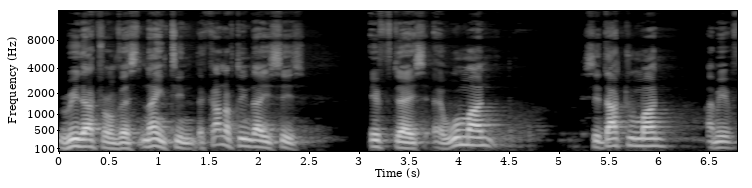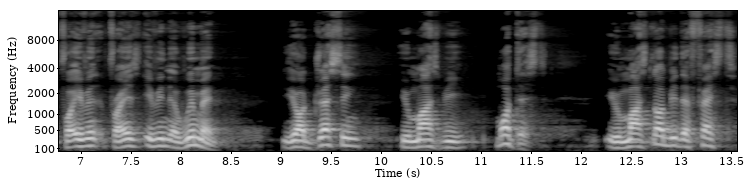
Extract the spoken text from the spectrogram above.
read that from verse 19, the kind of thing that he says. If there is a woman, see that woman, I mean, for even for even a woman, your dressing, you must be modest. You must not be the first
